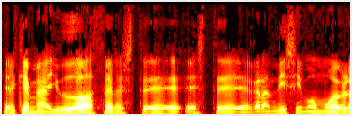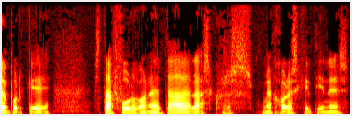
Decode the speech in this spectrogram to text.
el que me ayudó a hacer este, este grandísimo mueble, porque esta furgoneta de las cosas mejores que tienes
